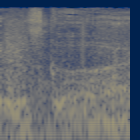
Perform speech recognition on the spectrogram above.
is good.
